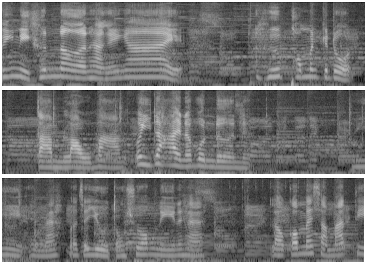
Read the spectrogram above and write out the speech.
วิ่งหนีขึ้นเนินค่ะง่ายๆฮึบเพราะมันกระโดดตามเรามาไม่ได้นะบนเนินเนี่ยนี่เห็นไหมมันจะอยู่ตรงช่วงนี้นะคะ เราก็ไม่สามารถตี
